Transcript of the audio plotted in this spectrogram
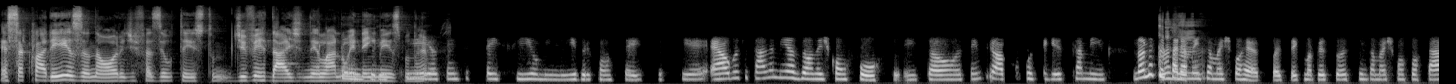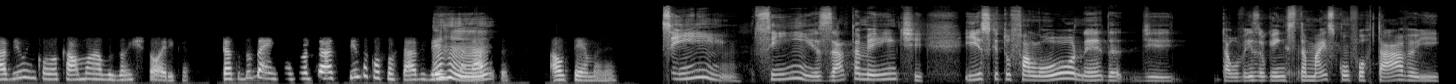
essa clareza na hora de fazer o texto de verdade, né, lá no Sim, Enem mesmo, né? Eu sempre sei filme, livro, conceito, porque é algo que está na minha zona de conforto. Então, eu sempre opto por seguir esse caminho. Não necessariamente uhum. é mais correto. Pode ser que uma pessoa se sinta mais confortável em colocar uma alusão histórica. Tá tudo bem, contanto que ela se sinta confortável e veja uhum. se adapta ao tema, né? Sim, sim, exatamente. E isso que tu falou, né, de talvez alguém está mais confortável e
